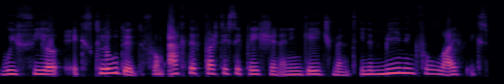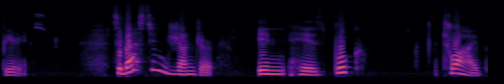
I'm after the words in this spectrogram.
we feel excluded from active participation and engagement in a meaningful life experience. Sebastian Junger, in his book Tribe,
